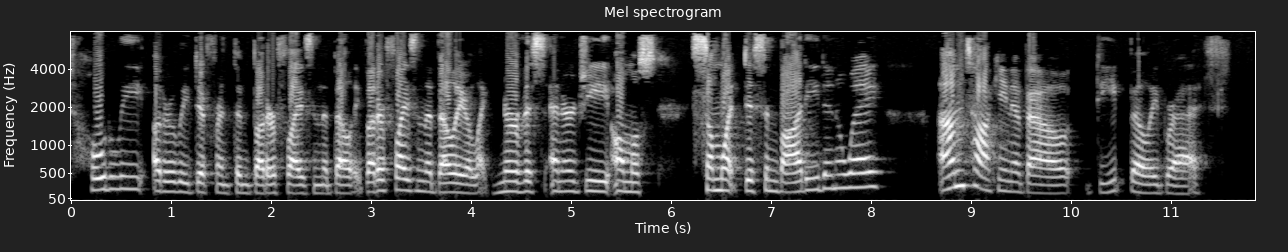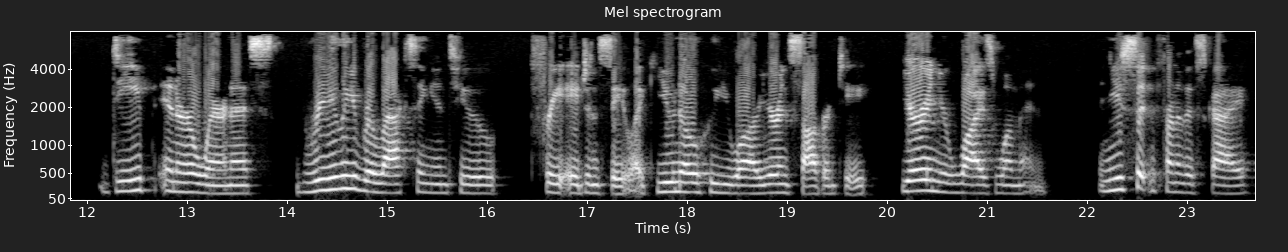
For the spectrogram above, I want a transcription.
totally, utterly different than butterflies in the belly. Butterflies in the belly are like nervous energy, almost somewhat disembodied in a way. I'm talking about deep belly breath, deep inner awareness, really relaxing into free agency. Like you know who you are. You're in sovereignty. You're in your wise woman. And you sit in front of this guy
